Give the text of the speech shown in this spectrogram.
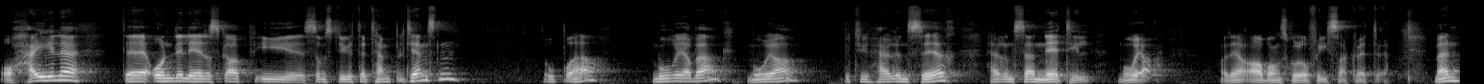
Og hele det åndelige lederskap i, som styrte tempeltjenesten. Oppå her. Moria berg. Moria betyr 'Herren ser'. Herren ser ned til Moria. Og det er Abraham skulle for Isak, vet du. Men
